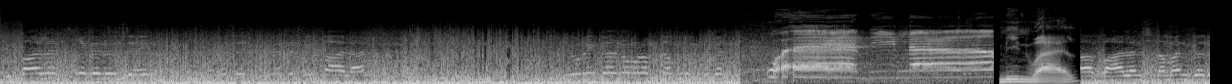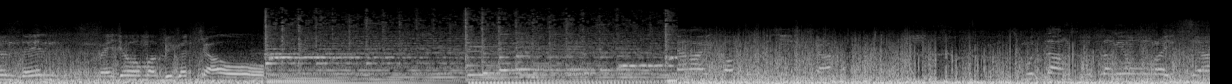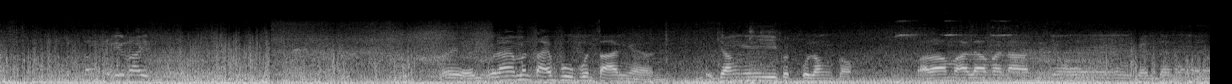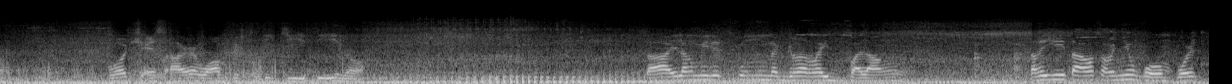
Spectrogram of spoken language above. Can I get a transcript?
Yung balance niya ganun din. Maganda, maganda yung balance. Ko rin ganong ramdam yung bigat. Pwede na! Meanwhile, Ah, balance naman ganun din. Medyo mabigat siya o. Kaya pupuntahan ngayon. Sadyang iniikot ko lang to. Para maalaman natin yung ganda ng ano. Watch SR 150 GT no. Sa ilang minutes kung nagra-ride pa lang Nakikita ko sa kanya yung comfort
